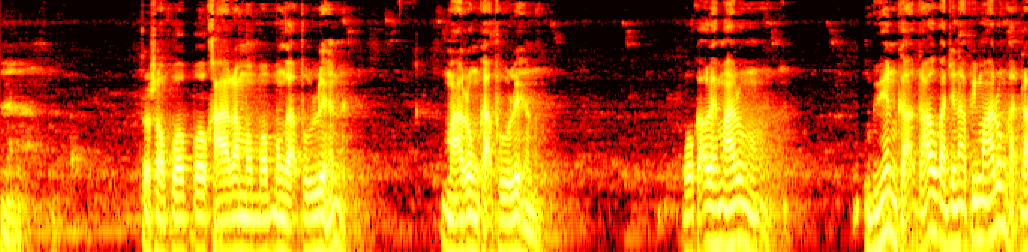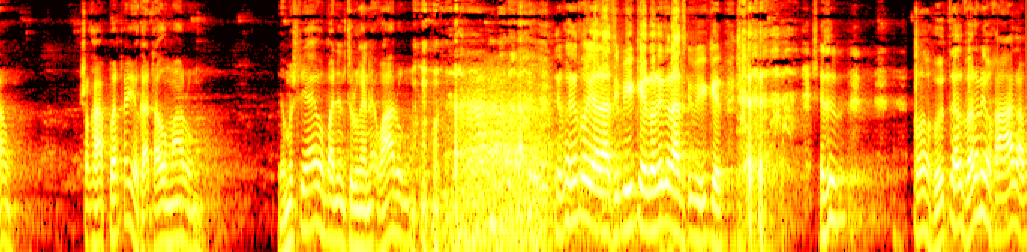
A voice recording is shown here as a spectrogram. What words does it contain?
Nah. Terus apa-apa haram apa-apa enggak boleh. Marung enggak boleh. Kok gak oleh marung? Biyen enggak tahu kanjeng Nabi marung enggak tahu. Sekabat ya enggak tahu marung. Ya mesti ae pancen durung enek warung. ya kok ya ora dipikir, kok iku ora dipikir. oh, hotel barang ya haram.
